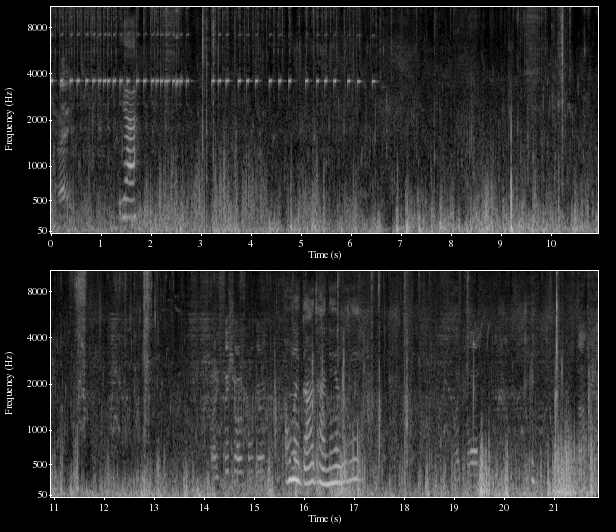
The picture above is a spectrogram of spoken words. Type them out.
You ready? Yeah. Right, fish on, come on, girl. Oh my god, honey, really? Right, come on. Stand here.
